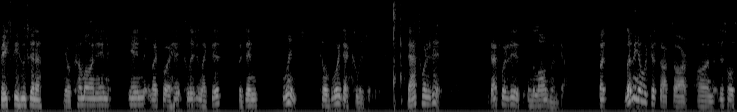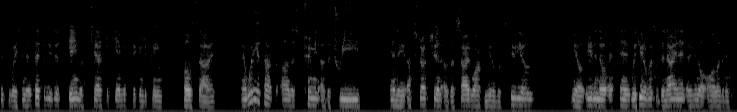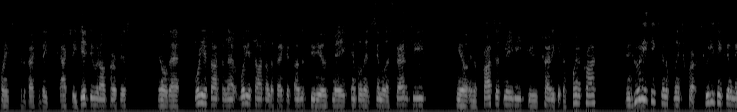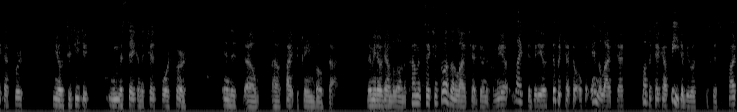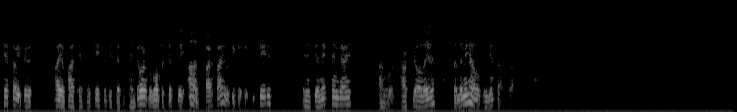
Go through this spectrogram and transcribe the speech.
basically who's going to you know come on in in like for a head collision like this, but then flinch to avoid that collision. That's what it is. That's what it is in the long run, guys. But let me know what your thoughts are on this whole situation. Essentially, this game of chess, this game of chicken between both sides. And what are your thoughts on this trimming of the trees and the obstruction of the sidewalk in Universal Studios? You know, even though, and with Universal denying it, even though all evidence points to the fact that they actually did do it on purpose and all that. What are your thoughts on that? What are your thoughts on the fact that other studios may implement similar strategies, you know, in the process maybe to try to get the point across? And who do you think is going to flinch first? Who do you think is going to make that first, you know, strategic mistake on the chessboard first in this uh, uh, fight between both sides? Let me know down below in the comment section, as well as in the live chat during the premiere. Like the video, super chats are open in the live chat. Also check out BW Rosas Discussions podcast, all your favorite audio podcast locations except for Pandora, but more specifically on Spotify would be greatly appreciated. And until next time, guys, I will talk to you all later. But let me know what your thoughts are.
